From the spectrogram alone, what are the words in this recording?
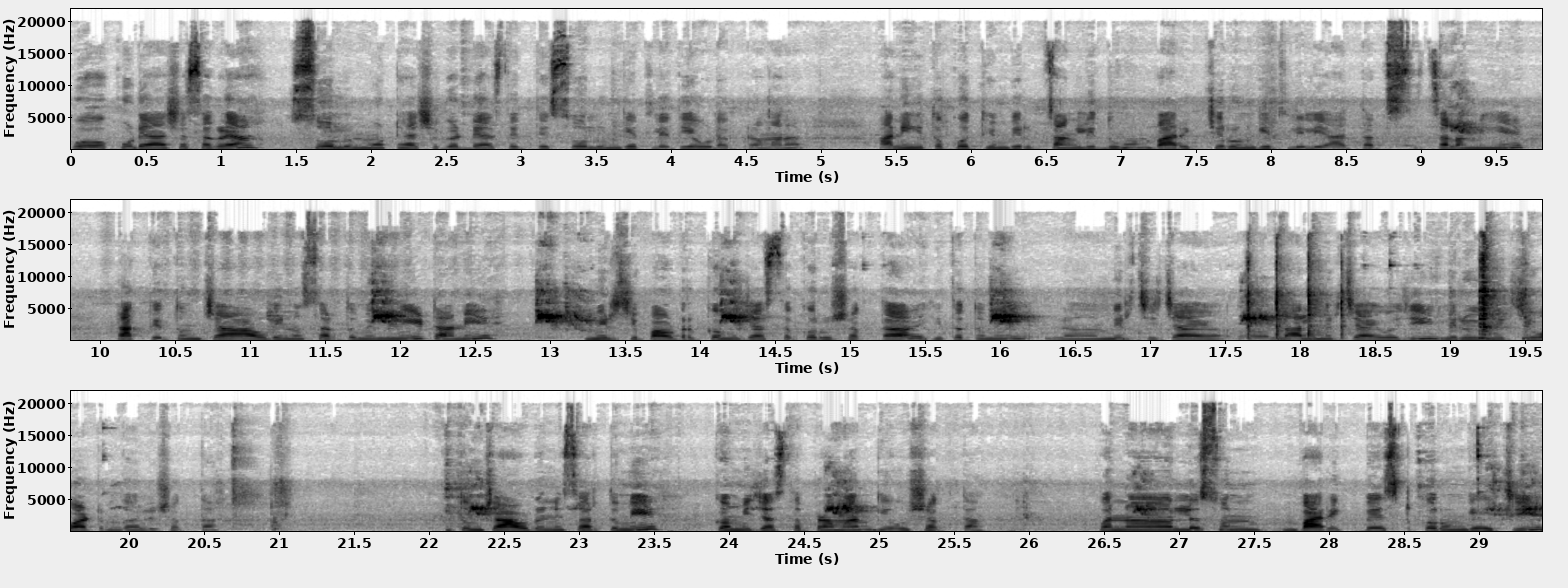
कु- कुड्या अशा सगळ्या सोलून मोठ्या असे गड्डे असतात ते सोलून घेतलेत एवढ्या प्रमाणात. आणि इथं कोथिंबीर चांगली धुवून बारीक चिरून घेतलेली आहे. आता चला मी हे टाकते. तुमच्या आवडीनुसार तुम्ही मीठ आणि मिरची पावडर कमी जास्त करू शकता. इथं तुम्ही मिरचीच्या लाल मिरच्याऐवजी हिरवी मिरची वाटून घालू शकता. तुमच्या आवडीनुसार तुम्ही कमी जास्त प्रमाण घेऊ शकता. पण लसूण बारीक पेस्ट करून घ्यायची.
